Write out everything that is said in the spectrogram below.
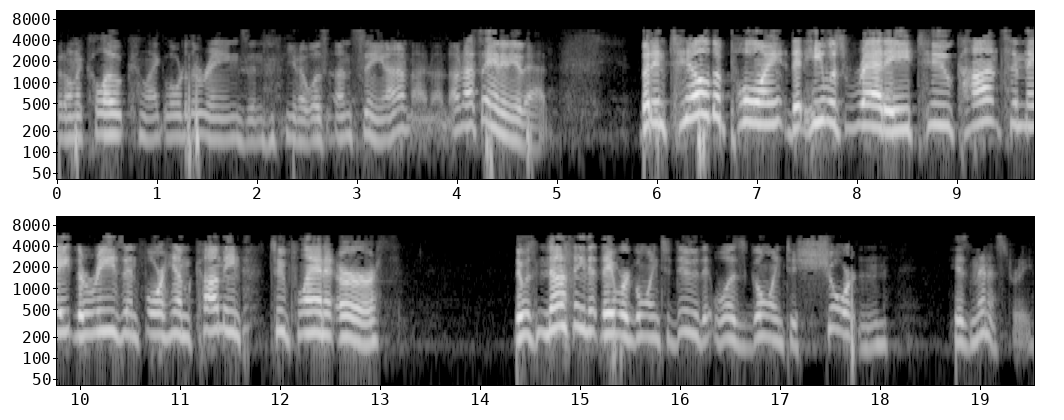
Put on a cloak like Lord of the Rings, and you know was unseen. I'm, I'm, I'm not saying any of that. But until the point that he was ready to consummate the reason for him coming to planet Earth, there was nothing that they were going to do that was going to shorten his ministry.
